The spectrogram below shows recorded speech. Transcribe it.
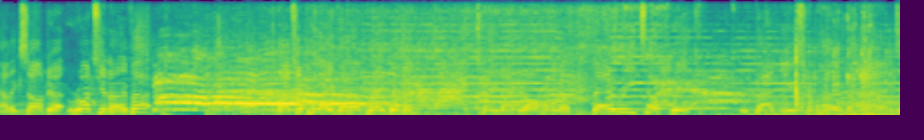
Alexandra Rodionova. And Nadja Paleva, her brave woman, 29-year-old, having a very tough week with bad news from home and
